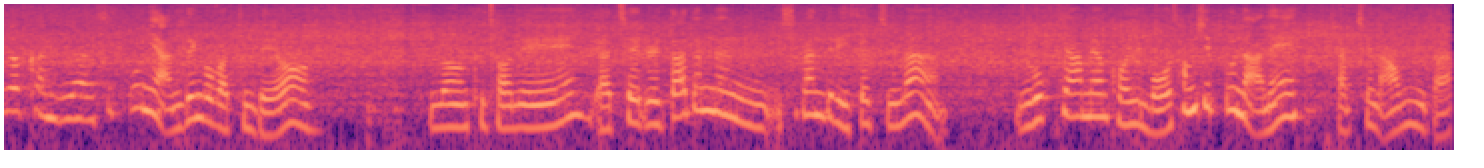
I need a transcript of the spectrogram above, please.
시작한 지 한 10분이 안 된 것 같은데요. 물론 그 전에 야채를 따듬는 시간들이 있었지만 이렇게 하면 거의 뭐 30분 안에 잡채 나옵니다.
